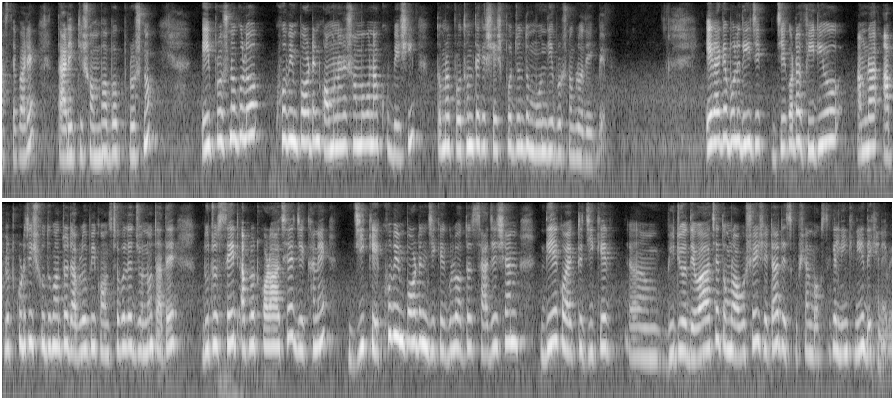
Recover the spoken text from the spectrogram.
আসতে পারে, তার একটি সম্ভাব্য প্রশ্ন। এই প্রশ্নগুলো খুব ইম্পর্টেন্ট কমন আসার সম্ভাবনা খুব বেশি। তোমরা প্রথম থেকে শেষ পর্যন্ত মন দিয়ে প্রশ্নগুলো দেখবে। এর আগে বলে দিই যে যে কটা ভিডিও আমরা আপলোড করেছি শুধুমাত্র ডাব্লিউপি কনস্টেবলের জন্য, তাতে দুটো সেট আপলোড করা আছে, যেখানে জিকে, খুব ইম্পর্ট্যান্ট জিকেগুলো অর্থাৎ সাজেশান দিয়ে কয়েকটা জিকের ভিডিও দেওয়া আছে। তোমরা অবশ্যই সেটা ডিসক্রিপশান বক্স থেকে লিঙ্ক নিয়ে দেখে নেবে।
